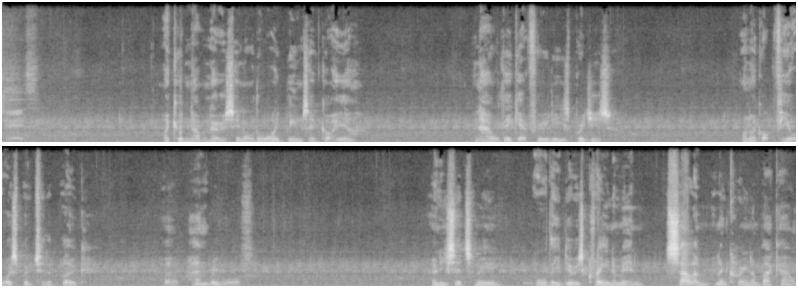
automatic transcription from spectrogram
cheers. I couldn't help noticing all the wide beams they've got here and how would they get through these bridges. When I got fuel, I spoke to the bloke at Hanbury Wharf and he said to me, all they do is crane them in, sell them, and then crane them back out.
